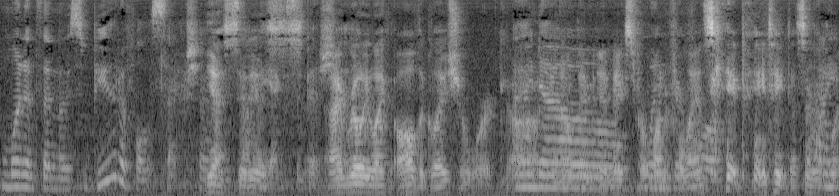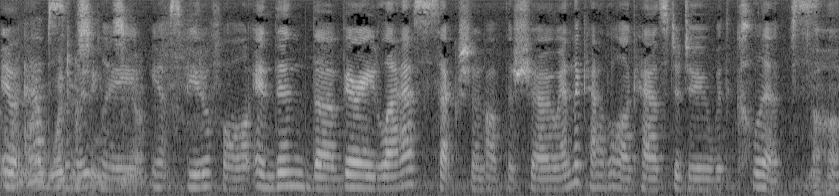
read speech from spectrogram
one of the most beautiful sections Yes, it of is. exhibition. I really like all the glacier work. Uh, I You know, know. they- it makes for wonderful Wonderful. landscape painting, doesn't it? I, When- when we're winter scenes. absolutely. Yeah. It's beautiful. And then the very last section of the show and the catalog has to do with cliffs. Uh-huh.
